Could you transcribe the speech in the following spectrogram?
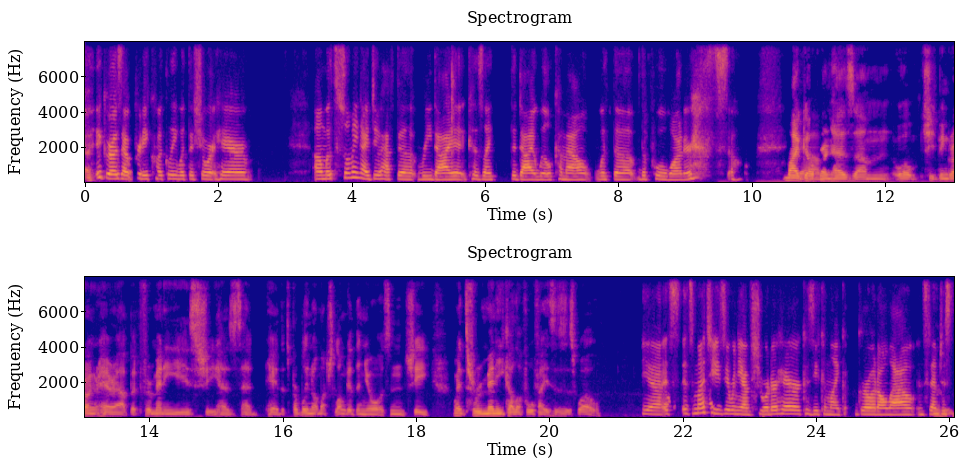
it grows out pretty quickly with the short hair um, with swimming i do have to re-dye it because like the dye will come out with the the pool water so my yeah. girlfriend has um well she's been growing her hair out but for many years she has had hair that's probably not much longer than yours and she went through many colorful phases as well yeah, it's it's much easier when you have shorter hair because you can like grow it all out instead mm-hmm. of just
